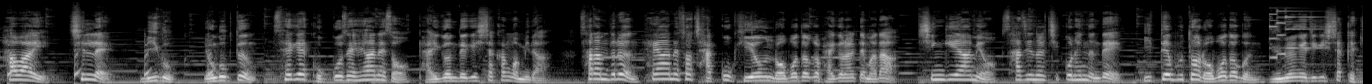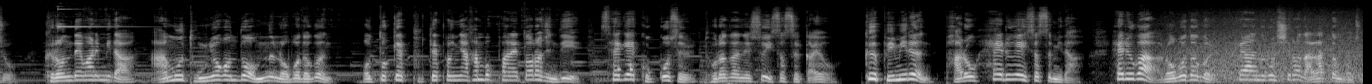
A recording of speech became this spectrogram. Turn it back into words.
하와이, 칠레, 미국, 영국 등 세계 곳곳의 해안에서 발견되기 시작한 겁니다. 사람들은 해안에서 작고 귀여운 러버덕을 발견할 때마다 신기해하며 사진을 찍곤 했는데 이때부터 러버덕은 유명해지기 시작했죠. 그런데 말입니다. 아무 동력원도 없는 러버덕은 어떻게 북태평양 한복판에 떨어진 뒤 세계 곳곳을 돌아다닐 수 있었을까요? 그 비밀은 바로 해류에 있었습니다. 해류가 러버덕을 해안으로 실어 날랐던 거죠.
